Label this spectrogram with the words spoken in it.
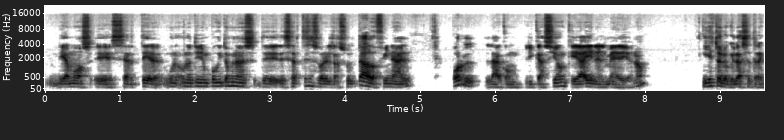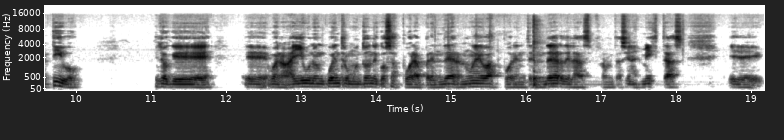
digamos, eh, uno, tiene un poquito menos de, certeza sobre el resultado final por la complicación que hay en el medio, ¿no? Y esto es lo que lo hace atractivo. Es lo que, eh, bueno, ahí uno encuentra un montón de cosas por aprender nuevas, por entender de las fermentaciones mixtas, eh,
